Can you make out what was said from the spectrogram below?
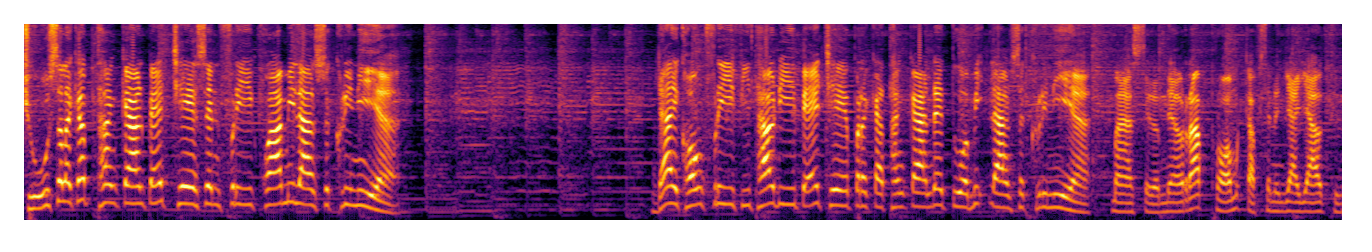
ชูสละครับทางการแปเชเซนฟรีคว้ามิลานสครีเนีย ได้ของฟรีฝีเท้าดีเปเช ประกาศทางการได้ตัวมิลานสคริเนีย มาเสริมแนวรับพร้อมกับสัญญายาวถึง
